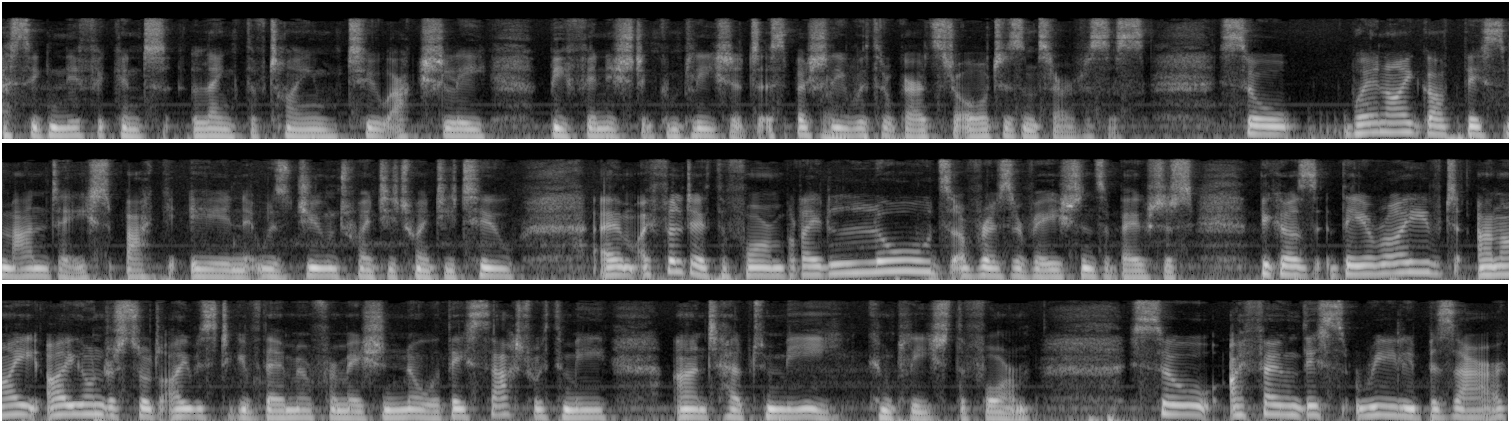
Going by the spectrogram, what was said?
a significant length of time to actually be finished and completed, especially with regards to autism services. So when I got this mandate back in, it was June 2022, um, I filled out the form, but I had loads of reservations about it because they arrived and I, I understood I was to give them information. No, they sat with me and helped me complete the form. So I found this really bizarre,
